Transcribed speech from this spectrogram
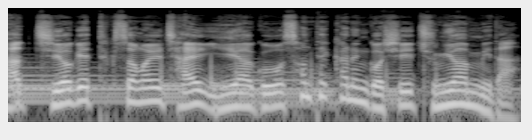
각 지역의 특성을 잘 이해하고 선택하는 것이 중요합니다.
